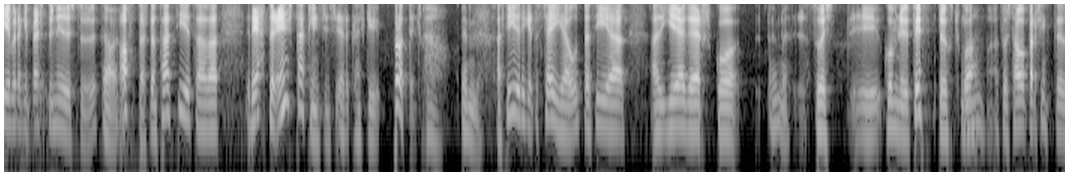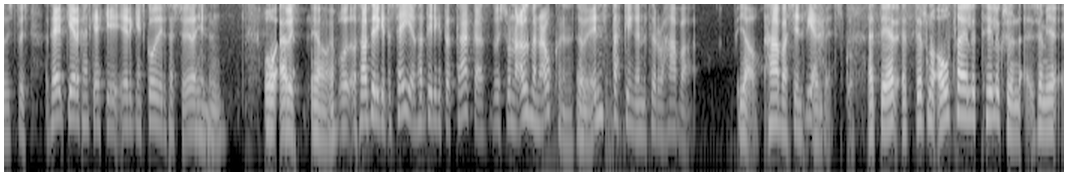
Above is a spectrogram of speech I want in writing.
gefur ekki bestu niðurstöðu Já, já. oftast, en það þýðir það að réttur einstaklingsins er kannski brotin sko. það þýðir ekki að segja út af því að, að ég er sko einmitt. þú veist, komin yfir 50 sko, Mhm. að þú veist, þá er bara sínt þeir gera kannski ekki, er ekki eins góðir í þessu eða hinnu og, Þú e, veist, já, já, og, og þá þýðir ekki að segja, það þýðir ekki að taka veist, svona almennar ákvarðinu, þá einstaklingarnir þurfa að hafa, já. hafa sinn rétt sko. þetta er, þetta er svona óþægileg tilhugsun sem ég,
